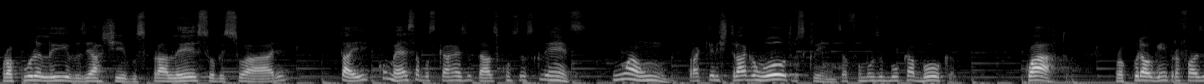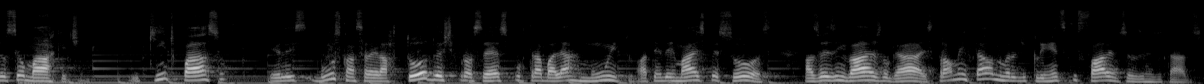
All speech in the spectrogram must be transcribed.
procura livros e artigos para ler sobre sua área, daí começa a buscar resultados com seus clientes, um a um, para que eles tragam outros clientes, é o famoso boca a boca. Quarto, procura alguém para fazer o seu marketing. E quinto passo, eles buscam acelerar todo este processo por trabalhar muito, atender mais pessoas, às vezes em vários lugares, para aumentar o número de clientes que falem dos seus resultados.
